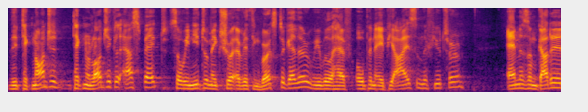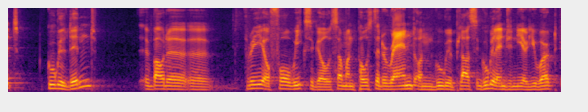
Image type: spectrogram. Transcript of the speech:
the technologi technological aspect, so we need to make sure everything works together. We will have open APIs in the future. Amazon got it, Google didn't. About a, a three or four weeks ago, someone posted a rant on Google Plus, a Google engineer. He worked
